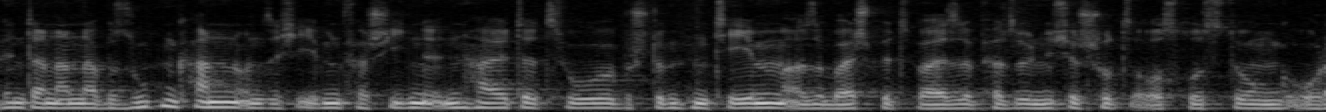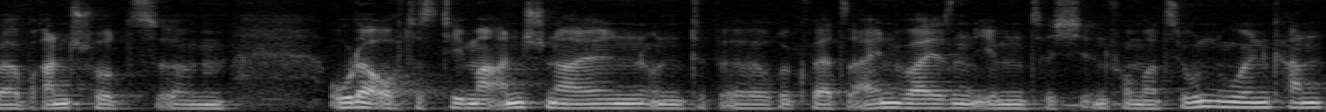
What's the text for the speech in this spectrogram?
hintereinander besuchen kann und sich eben verschiedene Inhalte zu bestimmten Themen, also beispielsweise persönliche Schutzausrüstung oder Brandschutz ähm, oder auch das Thema Anschnallen und äh, rückwärts einweisen, eben sich Informationen holen kann.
